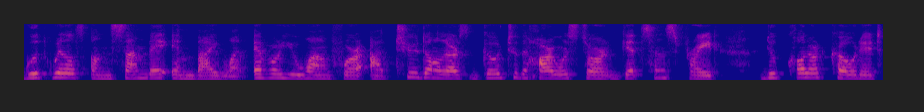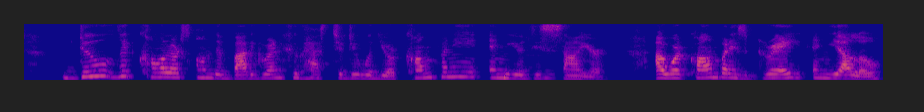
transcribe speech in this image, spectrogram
Goodwills on Sunday and buy whatever you want for uh, two dollars. Go to the hardware store, get some sprayed, do color coded do the colors on the background who has to do with your company and your mm-hmm. desire. Our company is gray and yellow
